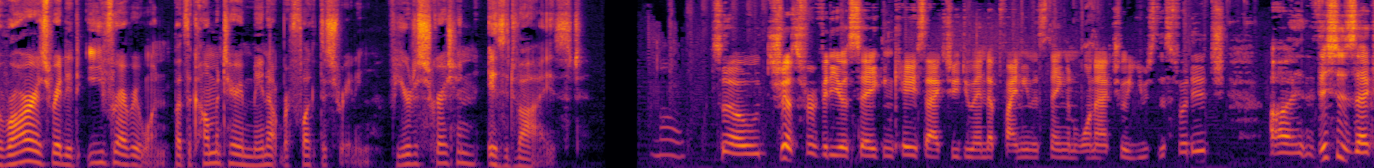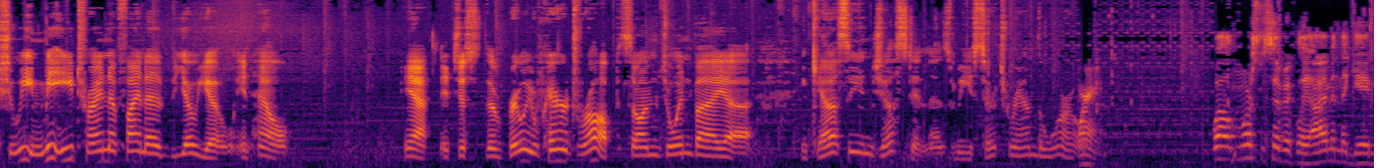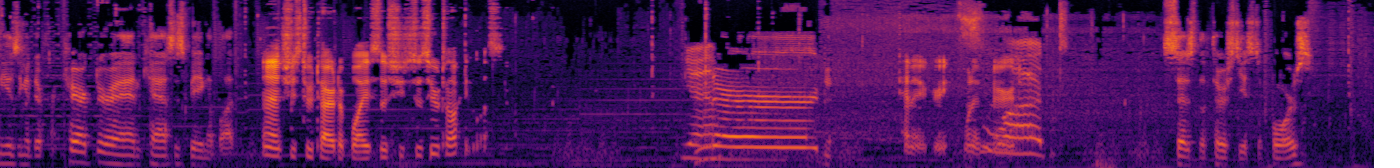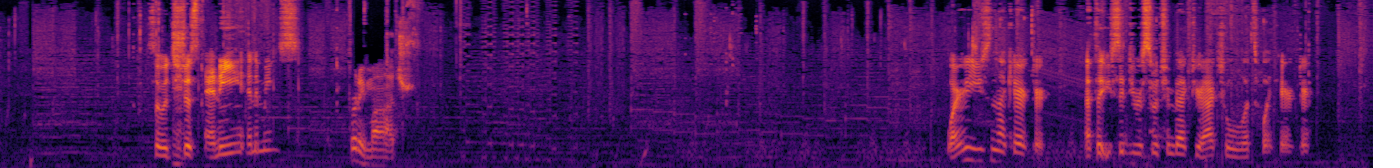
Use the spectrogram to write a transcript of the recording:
Terraria is rated E for everyone, but the commentary may not reflect this rating. Viewer discretion is advised. No. So, just for video's sake, in case I actually do end up finding this thing and want to actually use this footage, uh, this is actually me trying to find a yo-yo in hell. Yeah, it's just a really rare drop, so I'm joined by, uh, Cassie and Justin as we search around the world. Well, more specifically, I'm in the game using a different character, and Cass is being a butt. And eh, she's too tired to play, so she's just here talking to us. Yeah. Nerd, Kinda agree. What a nerd. Says the thirstiest of fours. So it's just any enemies? Pretty much. Why are you using that character? I thought you said you were switching back to your actual Let's Play character.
